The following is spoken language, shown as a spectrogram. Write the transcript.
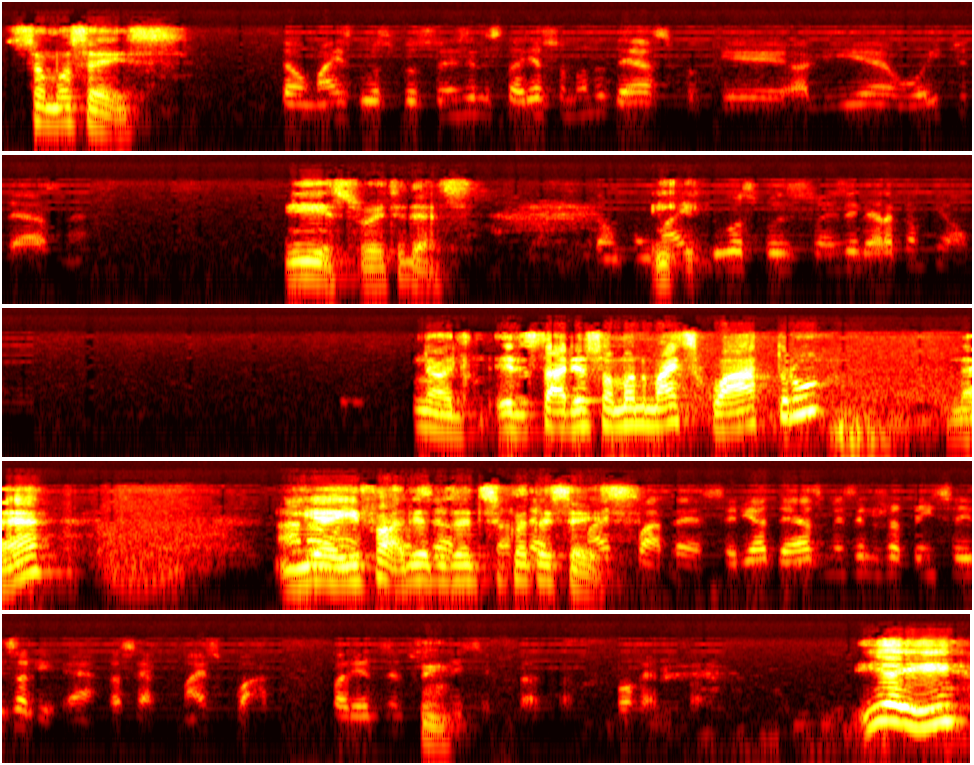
Somou seis. Então, mais duas posições ele estaria somando 10, porque ali é 8 e 10, né? Isso, 8 e 10. Então, com mais e... duas posições ele era campeão. Não, ele, ele estaria somando mais 4, né? Ah, e não, aí é, faria tá 256. Certo, mais 4, é, seria 10, mas ele já tem 6 ali. É, tá certo, mais 4. Faria 256, tá, tá, correto. E aí,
